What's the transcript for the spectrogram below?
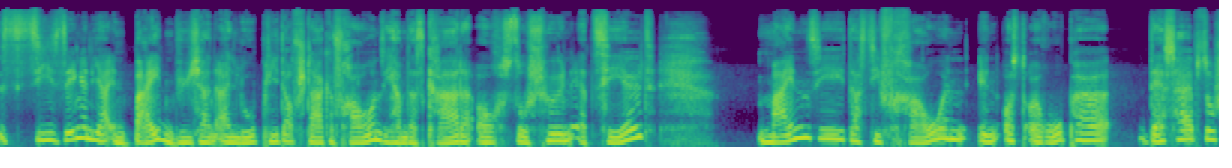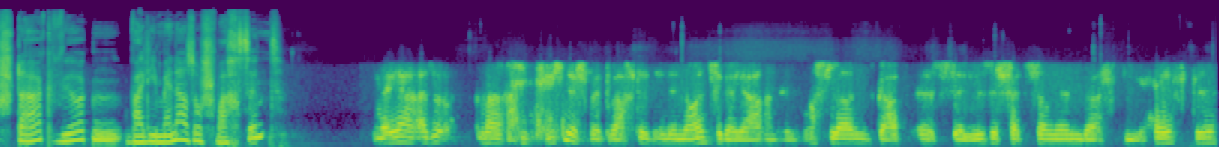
Sie singen ja in beiden Büchern ein Loblied auf starke Frauen. Sie haben das gerade auch so schön erzählt. Meinen Sie, dass die Frauen in Osteuropa deshalb so stark wirken, weil die Männer so schwach sind? Naja, also mal rein technisch betrachtet, in den 90er Jahren in Russland gab es seriöse Schätzungen, dass die Hälfte,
